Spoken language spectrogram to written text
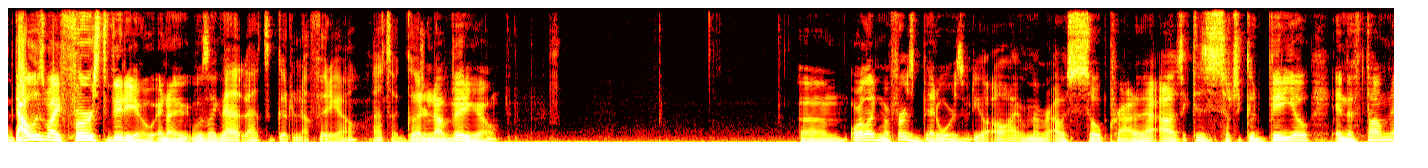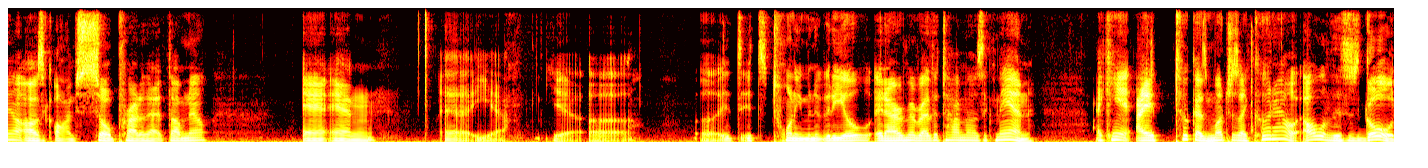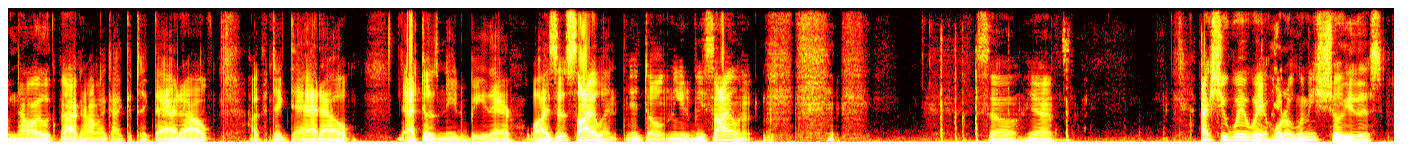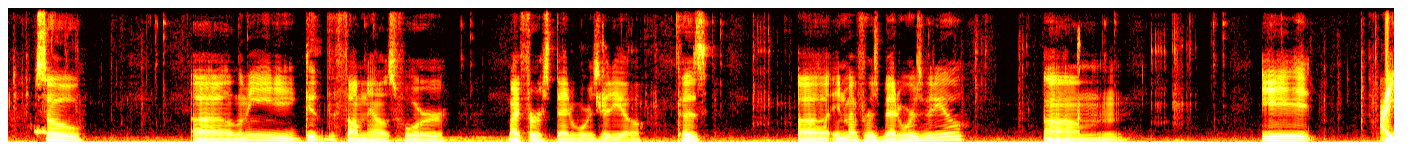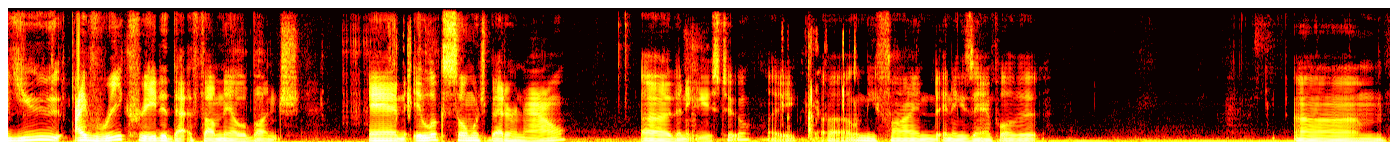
That was my first video, and I was like, "That that's a good enough video. That's a good enough video." Um, or like my first Bed Wars video. Oh, I remember I was so proud of that. I was like, "This is such a good video." In the thumbnail, I was like, "Oh, I'm so proud of that thumbnail." And and uh, yeah, yeah. Uh, uh, it's it's 20 minute video, and I remember at the time I was like, "Man, I can't. I took as much as I could out. All of this is gold." Now I look back and I'm like, I could take that out. I could take that out. That doesn't need to be there. Why is it silent? It don't need to be silent. so yeah. Actually, wait, wait, hold on. Let me show you this. So, uh, let me get the thumbnails for my first Bed Wars video, cause, uh, in my first Bed Wars video, um, it, I you I've recreated that thumbnail a bunch, and it looks so much better now, uh, than it used to. Like, uh, let me find an example of it. Um.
